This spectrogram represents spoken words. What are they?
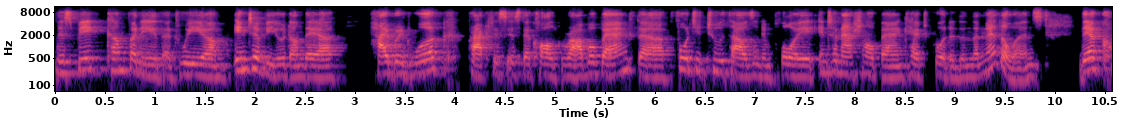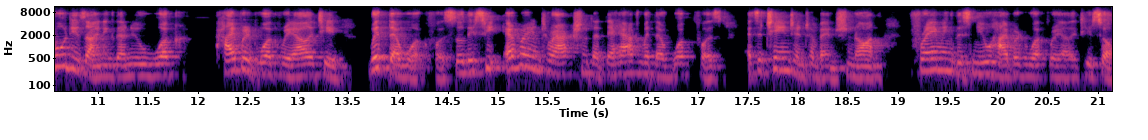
this big company that we um, interviewed on their hybrid work practices. They're called Rabobank. They're 42,000 employee international bank headquartered in the Netherlands. They're co-designing their new work hybrid work reality with their workforce. So they see every interaction that they have with their workforce as a change intervention on framing this new hybrid work reality. So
